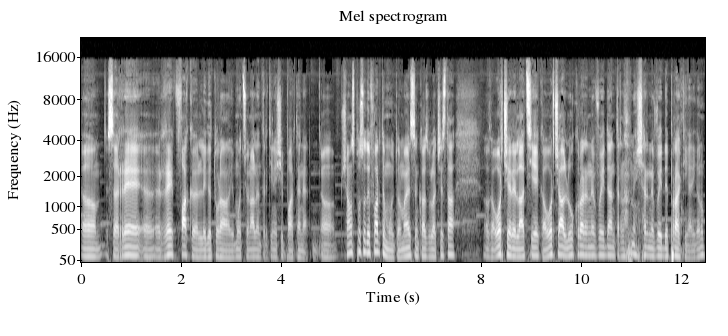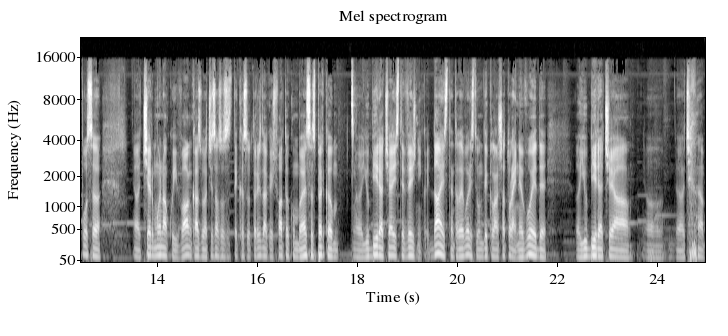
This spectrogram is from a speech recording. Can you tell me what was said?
uh, să re, uh, refacă legătura emoțională între tine și partener. Uh, și am spus-o de foarte mult ori, mai ales în cazul acesta, ca orice relație, ca orice alt lucru are nevoie de antrenament și are nevoie de practică. Adică nu poți să cer mâna cuiva, în cazul acesta sau să te căsătorești dacă ești fată cu un băiat, să sper că iubirea aceea este veșnică. Da, este într-adevăr, este un declanșator, ai nevoie de iubirea aceea, aceea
